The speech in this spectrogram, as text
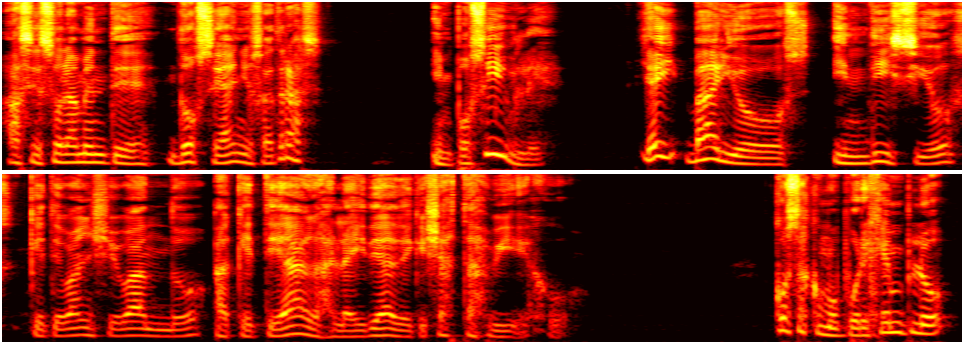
Hace solamente 12 años atrás. Imposible. Y hay varios indicios que te van llevando a que te hagas la idea de que ya estás viejo. Cosas como por ejemplo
